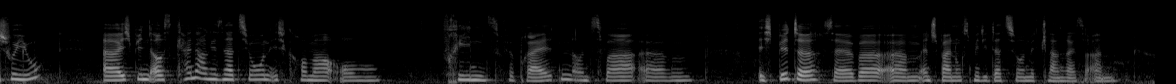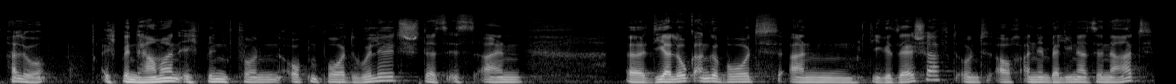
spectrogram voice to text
Shuyu. Äh, ich bin aus keiner Organisation, ich komme, um Frieden zu verbreiten. Und zwar, ähm, ich bitte selber ähm, Entspannungsmeditation mit Klangreise an. Hallo, ich bin Hermann, ich bin von Open Port Village. Das ist ein äh, Dialogangebot an die Gesellschaft und auch an den Berliner Senat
